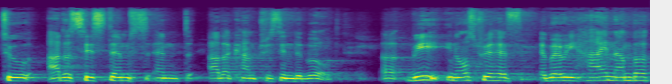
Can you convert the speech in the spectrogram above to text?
to other systems and other countries in the world. Uh, we in Austria have a very high number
